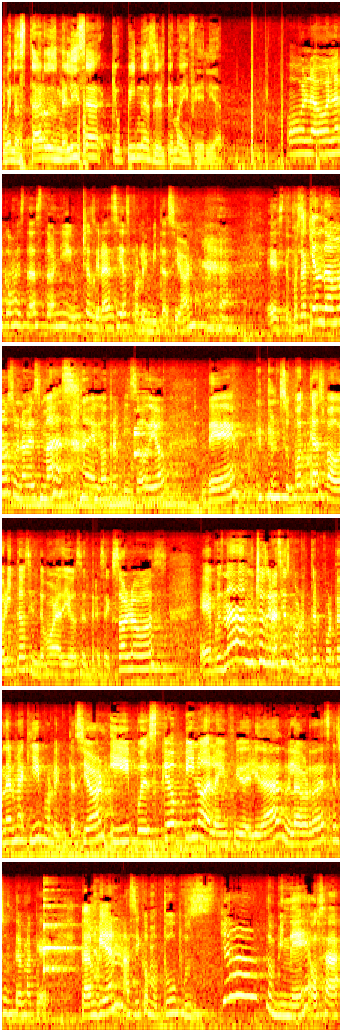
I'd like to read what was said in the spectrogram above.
Buenas tardes, Melissa. ¿Qué opinas del tema de infidelidad? Hola, hola, ¿cómo estás, Tony? Muchas gracias por la invitación. Este, pues aquí andamos una vez más en otro episodio de su podcast favorito, Sin Temor a Dios, entre sexólogos. Eh, pues nada, muchas gracias por, por, tenerme aquí, por la invitación. Y pues, ¿qué opino de la infidelidad? La verdad es que es un tema que también, así como tú, pues ya dominé. O sea,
